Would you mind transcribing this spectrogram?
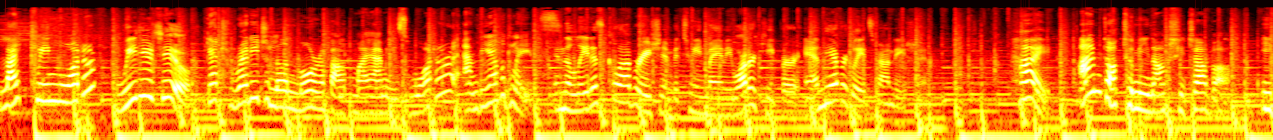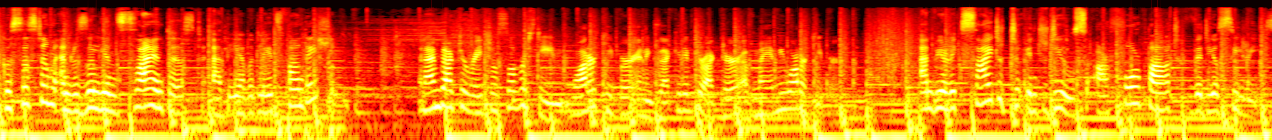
Like clean water? We do too. Get ready to learn more about Miami's water and the Everglades. In the latest collaboration between Miami Waterkeeper and the Everglades Foundation. Hi, I'm Dr. Meenakshi Chabba, Ecosystem and Resilience Scientist at the Everglades Foundation. And I'm Dr. Rachel Silverstein, Waterkeeper and Executive Director of Miami Waterkeeper. And we are excited to introduce our four-part video series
